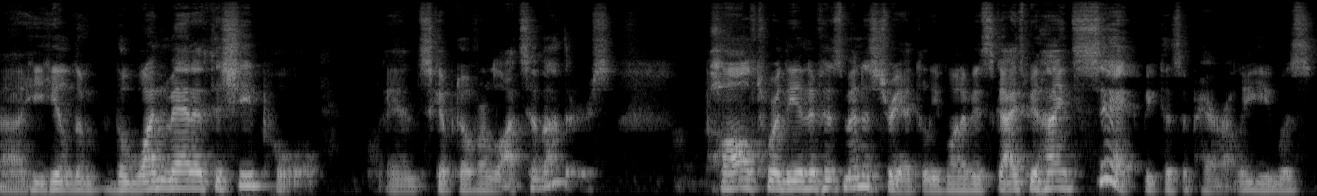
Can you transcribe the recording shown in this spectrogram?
Uh, he healed the, the one man at the sheep pool and skipped over lots of others. Paul, toward the end of his ministry, had to leave one of his guys behind sick because apparently he was,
